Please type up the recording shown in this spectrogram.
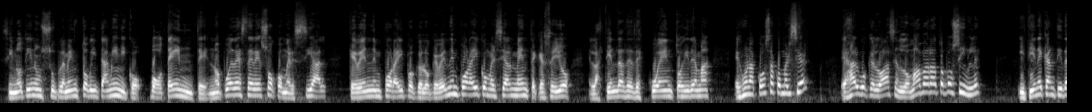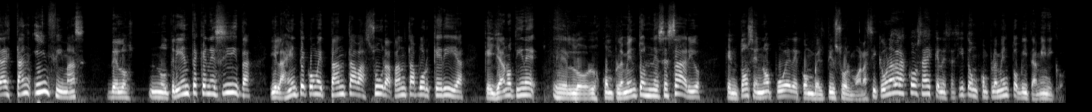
si no tiene un suplemento vitamínico potente. No puede ser eso comercial que venden por ahí, porque lo que venden por ahí comercialmente, qué sé yo, en las tiendas de descuentos y demás, es una cosa comercial. Es algo que lo hacen lo más barato posible y tiene cantidades tan ínfimas de los nutrientes que necesita y la gente come tanta basura, tanta porquería que ya no tiene eh, los complementos necesarios, que entonces no puede convertir su hormona. Así que una de las cosas es que necesita un complemento vitamínico,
